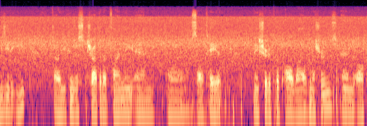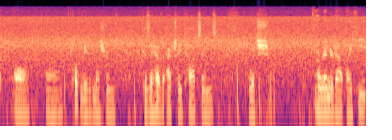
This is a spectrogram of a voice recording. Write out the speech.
easy to eat. Uh, you can just chop it up finely and uh, saute it. Make sure to cook all wild mushrooms and all, all uh, cultivated mushrooms because they have actually toxins which are rendered out by heat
